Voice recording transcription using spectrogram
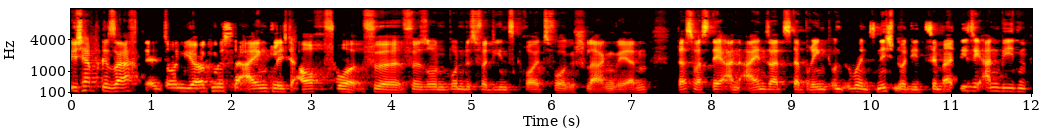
Ich habe gesagt, äh, so ein Jörg müsste eigentlich auch vor, für, für so ein Bundesverdienstkreuz vorgeschlagen werden das, was der an Einsatz da bringt. Und übrigens nicht nur die Zimmer, die sie anbieten,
